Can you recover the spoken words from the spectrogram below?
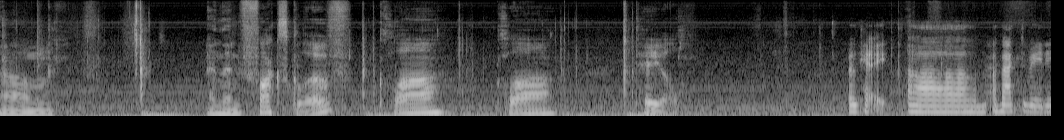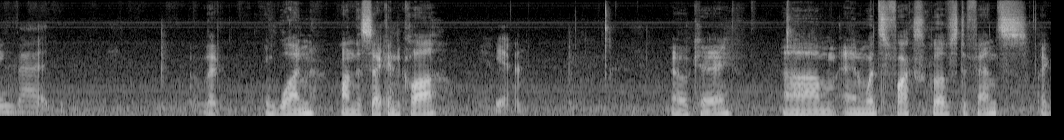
Um, and then Foxglove, claw, claw, tail. Okay. Um, I'm activating that. That one on the second Yeah. claw. Yeah. Okay. Um, and what's Foxglove's defense? Like,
